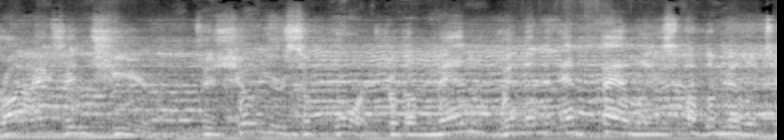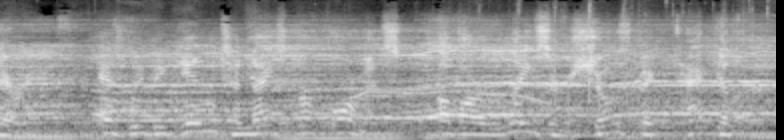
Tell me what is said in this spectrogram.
rise and cheer to show your support for the men, women, and families of the military as we begin tonight's performance of our Laser Show Spectacular.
